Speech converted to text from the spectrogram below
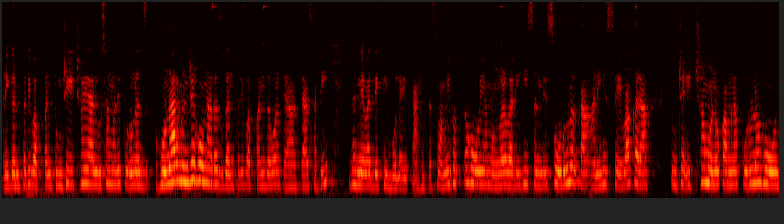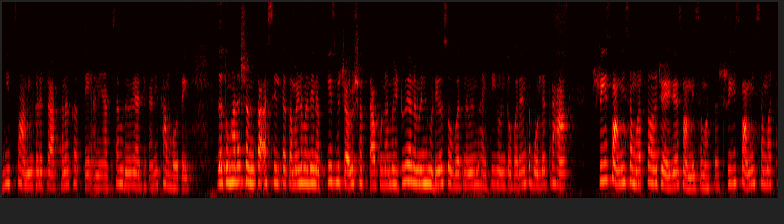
आणि गणपती बाप्पां तुमची इच्छा या दिवसामध्ये पूर्ण ज- होणार म्हणजे होणारच. गणपती बाप्पांजवळ त्या त्यासाठी धन्यवाद देखील बोलायचा आहे. तर स्वामी भक्त हो या मंगळवारी ही संधी सोडू नका आणि ही सेवा करा. तुमच्या इच्छा मनोकामना पूर्ण हो ही स्वामींकडे प्रार्थना करते आणि आजचा व्हिडिओ या ठिकाणी थांबवते. जर तुम्हाला शंका असेल तर कमेंटमध्ये नक्कीच नक्कीच विचारू शकता. पुन्हा भेटूया नवीन व्हिडिओसोबत नवीन माहिती घेऊन तोपर्यंत बोलत राहा. श्री स्वामी समर्थ. जय जय स्वामी समर्थ. श्री स्वामी समर्थ.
